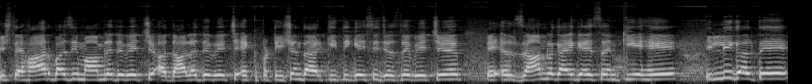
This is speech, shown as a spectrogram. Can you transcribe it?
ਇਸ਼ਤਿਹਾਰਬਾਜ਼ੀ ਮਾਮਲੇ ਦੇ ਵਿੱਚ ਅਦਾਲਤ ਦੇ ਵਿੱਚ ਇੱਕ ਪਟੀਸ਼ਨ ਦਾਇਰ ਕੀਤੀ ਗਈ ਸੀ, ਜਿਸ ਦੇ ਵਿੱਚ ਇਹ ਇਲਜ਼ਾਮ ਲਗਾਏ ਗਏ ਸਨ ਕਿ ਇਹ ਇਲੀਗਲ ਤੇ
